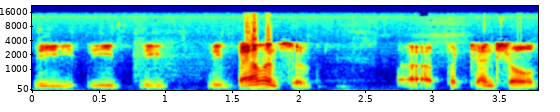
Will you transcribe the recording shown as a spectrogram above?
The the the the balance of uh, potential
